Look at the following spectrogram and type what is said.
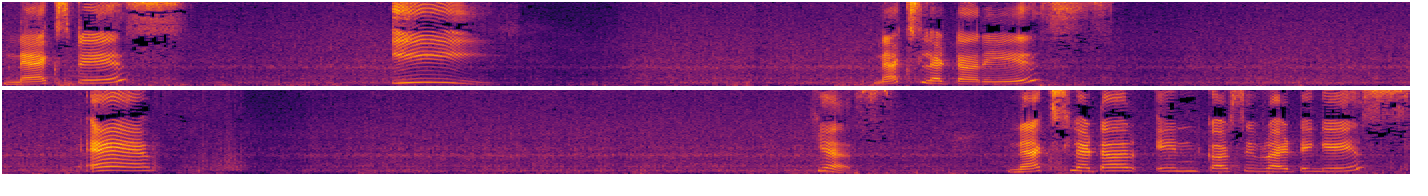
Next is E. Next letter is F. Yes. Next letter in cursive writing is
